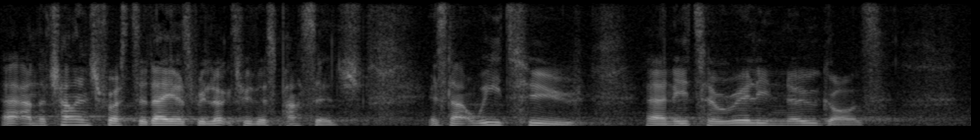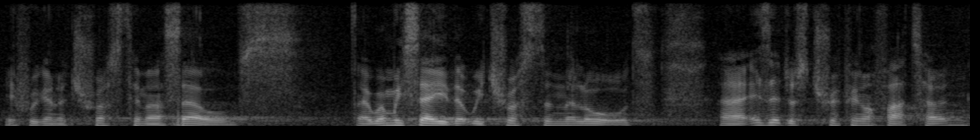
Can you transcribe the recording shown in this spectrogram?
Uh, and the challenge for us today as we look through this passage is that we too uh, need to really know God if we're going to trust Him ourselves. Uh, when we say that we trust in the Lord, uh, is it just tripping off our tongue?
